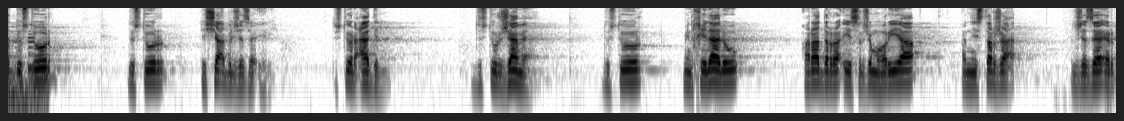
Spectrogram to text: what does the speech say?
الدستور دستور للشعب الجزائري دستور عادل دستور جامع دستور من خلاله أراد الرئيس الجمهورية أن يسترجع الجزائر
